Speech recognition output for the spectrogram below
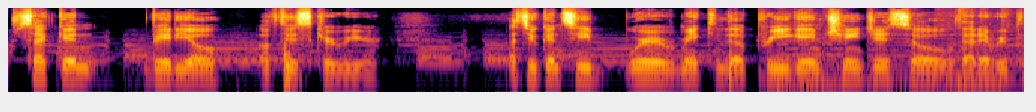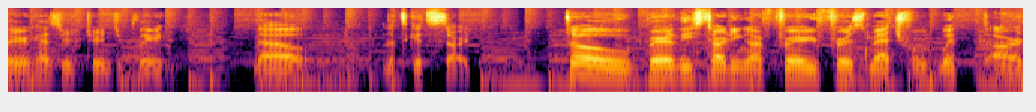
second video of this career. As you can see, we're making the pre-game changes so that every player has their turn to play. Now, let's get started. So, barely starting our very first match for, with our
